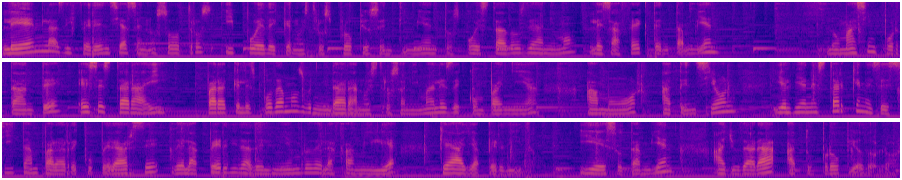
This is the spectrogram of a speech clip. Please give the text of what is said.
leen las diferencias en nosotros y puede que nuestros propios sentimientos o estados de ánimo les afecten también. Lo más importante es estar ahí para que les podamos brindar a nuestros animales de compañía amor, atención y el bienestar que necesitan para recuperarse de la pérdida del miembro de la familia que haya perdido. Y eso también ayudará a tu propio dolor.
